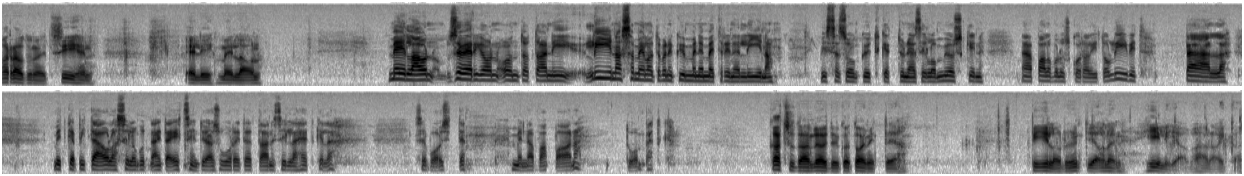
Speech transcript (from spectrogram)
varautuneet siihen. Eli meillä on Meillä on, Severi on, on tota, niin, liinassa, meillä on tämmöinen 10 metrinen liina, missä se on kytkettynä. Sillä on myöskin nämä palveluskoiraliiton liivit päällä mitkä pitää olla silloin, kun näitä etsintöjä suoritetaan, niin sillä hetkellä se voi sitten mennä vapaana tuon pätkän. Katsotaan löytyykö toimittaja. Piilon nyt ja olen hiljaa vähän aikaa.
